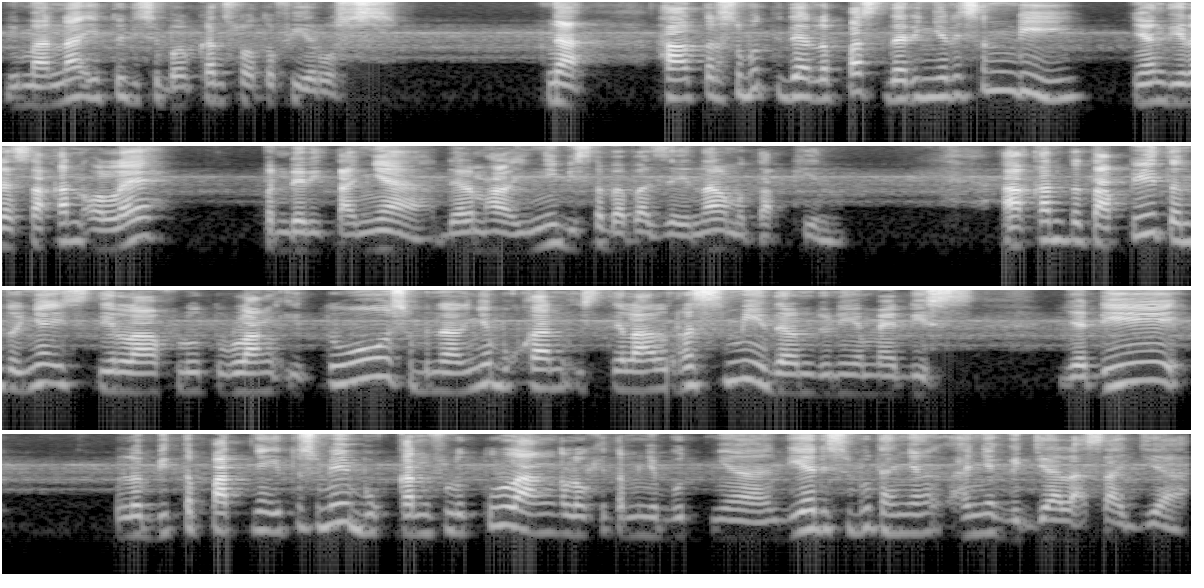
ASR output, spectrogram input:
di mana itu disebabkan suatu virus. Nah, hal tersebut tidak lepas dari nyeri sendi yang dirasakan oleh penderitanya. Dalam hal ini bisa Bapak Zainal Mutakin. Akan tetapi tentunya istilah flu tulang itu sebenarnya bukan istilah resmi dalam dunia medis. Jadi lebih tepatnya itu sebenarnya bukan flu tulang kalau kita menyebutnya. Dia disebut hanya hanya gejala saja.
